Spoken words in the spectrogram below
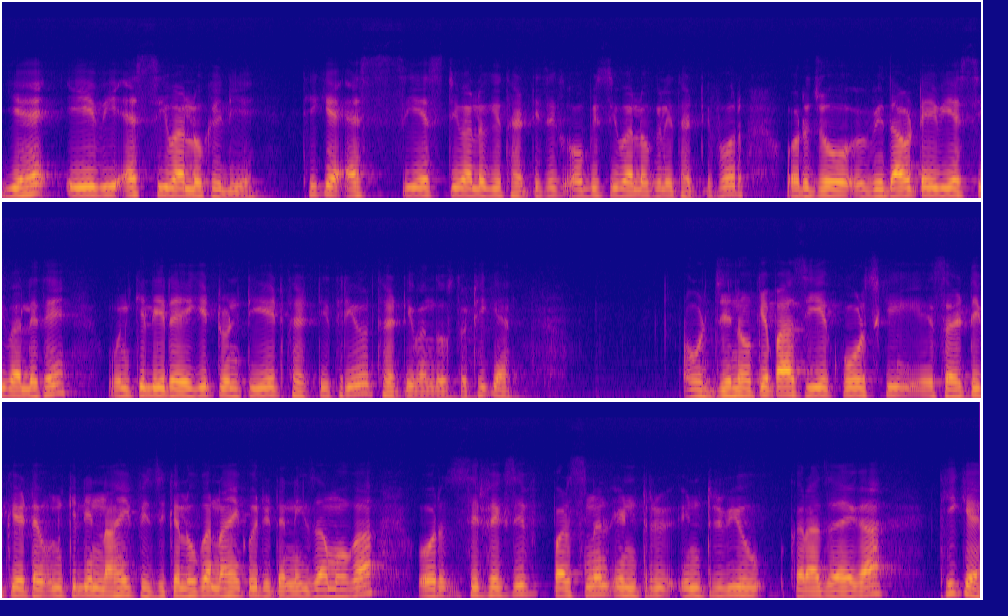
ये है ए वी एस सी वालों के लिए, ठीक है? एस सी एस टी वालों की thirty six O B C वालों के लिए थर्टी फोर और जो without A V S C वाले थे, उनके लिए रहेगी ट्वेंटी एट थर्टी थ्री और थर्टी वन दोस्तों, ठीक है? और जिनों के पास ये कोर्स की सर्टिफिकेट है, उनके लिए ना ही फ़िज़िकल होगा, ना ही कोई रिटर्न एग्ज़ाम होगा और सिर्फ़ एक सिर्फ़ पर्सनल इंटरव्यू करा जाएगा, ठीक है?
